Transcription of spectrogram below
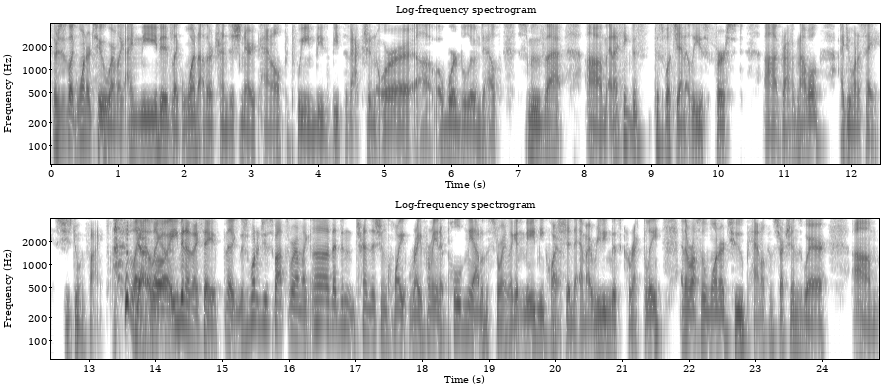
There's just like one or two where I'm like, I needed like one other transitionary panel between these beats of action or uh, a word balloon to help smooth that. Um, and I think this this was Janet Lee's first uh, graphic novel. I do want to say she's doing fine. like, Yeah, like even as I say, like there's one or two spots where I'm like, uh, that didn't transition quite right for me, and it pulled me out of the story. Like it made me question, am I reading this correctly? And there were also one or two panel constructions where um,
